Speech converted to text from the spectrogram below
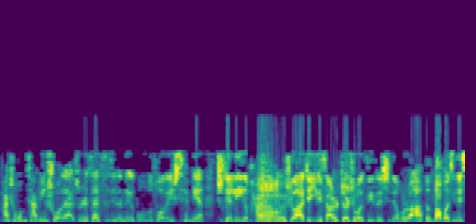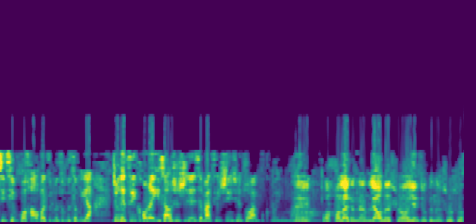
还是我们嘉宾说的呀，就是在自己的那个工作座位前面直接立一个牌子，啊比如说啊，这一个小时专是我自己的时间，或者说啊，本宝宝今天心情不好，或者怎么怎么怎么样，就给自己空了一个小时时间，先把自己事情先做完，不可以吗？哎，我后来跟他聊的时候，也就跟他说说，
